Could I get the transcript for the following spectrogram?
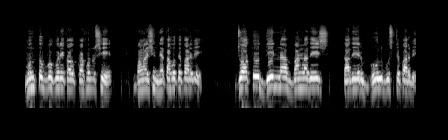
মন্তব্য করে কখনো সে বাংলাদেশের নেতা হতে পারবে? যত দিন না বাংলাদেশ তাদের ভুল বুঝতে পারবে,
